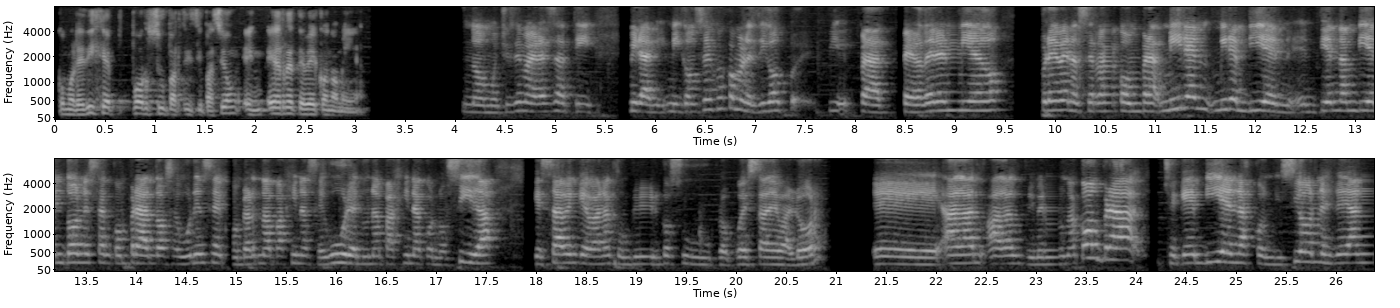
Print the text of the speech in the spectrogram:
como le dije, por su participación en RTV Economía. No, muchísimas gracias a ti. Mira, mi, mi consejo es, como les digo, para perder el miedo, prueben hacer la compra, miren, miren bien, entiendan bien dónde están comprando, asegúrense de comprar una página segura, en una página conocida, que saben que van a cumplir con su propuesta de valor. Eh, hagan, hagan primero una compra, chequen bien las condiciones, lean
